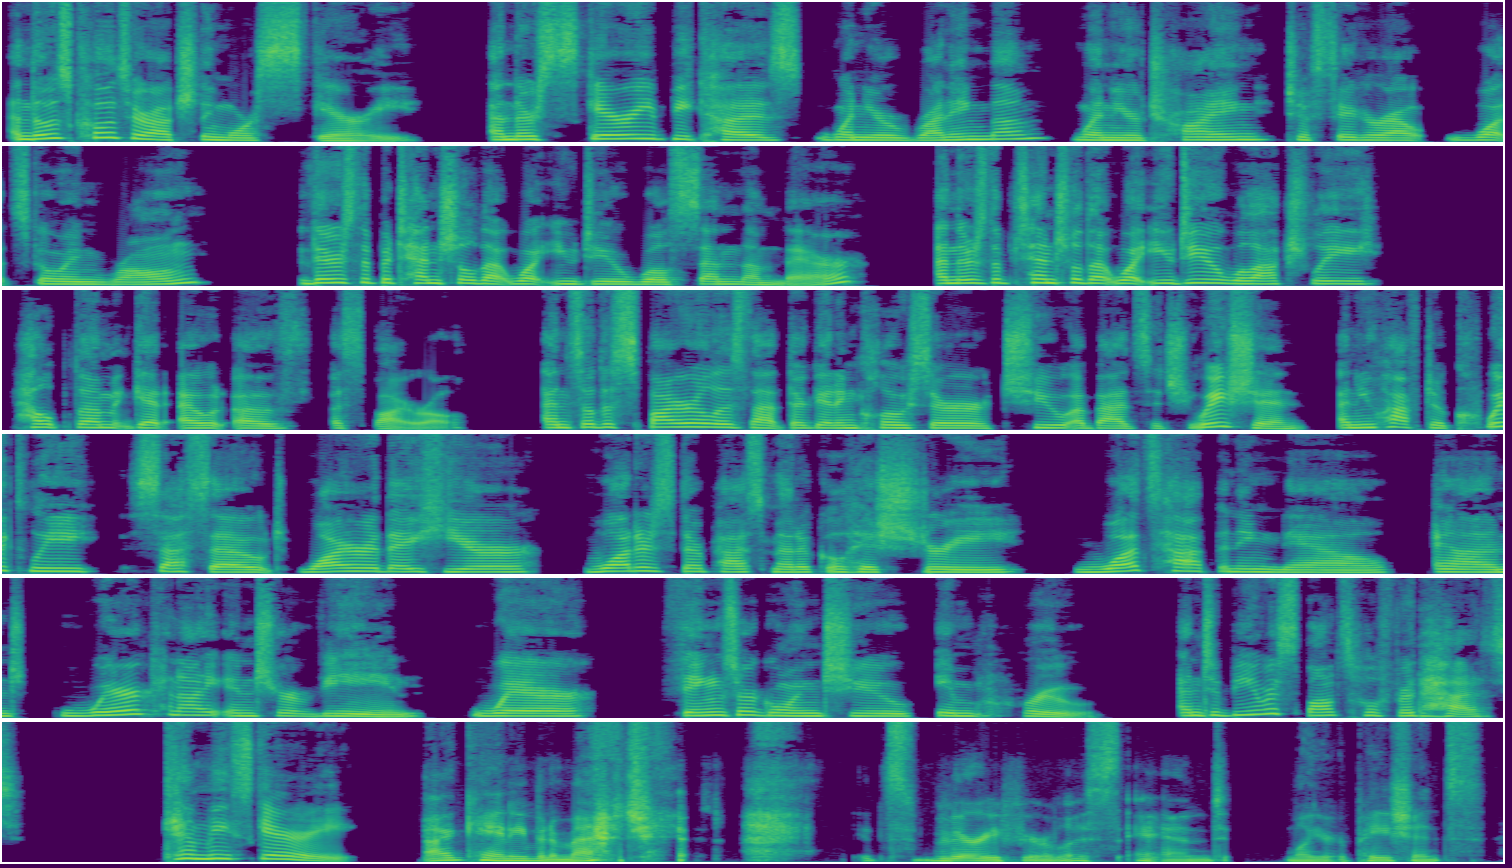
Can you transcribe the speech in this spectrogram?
And those codes are actually more scary. And they're scary because when you're running them, when you're trying to figure out what's going wrong, there's the potential that what you do will send them there. And there's the potential that what you do will actually help them get out of a spiral. And so the spiral is that they're getting closer to a bad situation and you have to quickly suss out why are they here? What is their past medical history? What's happening now? And where can I intervene where things are going to improve? And to be responsible for that can be scary. I can't even imagine. it's very fearless. And well, your patients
